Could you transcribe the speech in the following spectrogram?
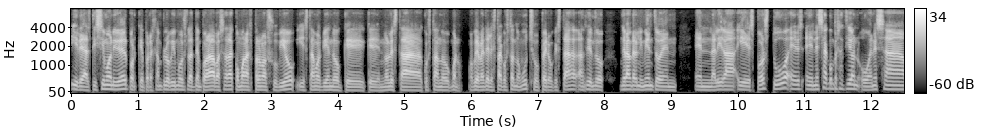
Y de altísimo nivel, porque por ejemplo vimos la temporada pasada cómo Las Palmas subió y estamos viendo que, no le está costando, bueno, obviamente le está costando mucho, pero que está haciendo un gran rendimiento en, en la Liga eSports. ¿Tú en esa conversación o en esa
